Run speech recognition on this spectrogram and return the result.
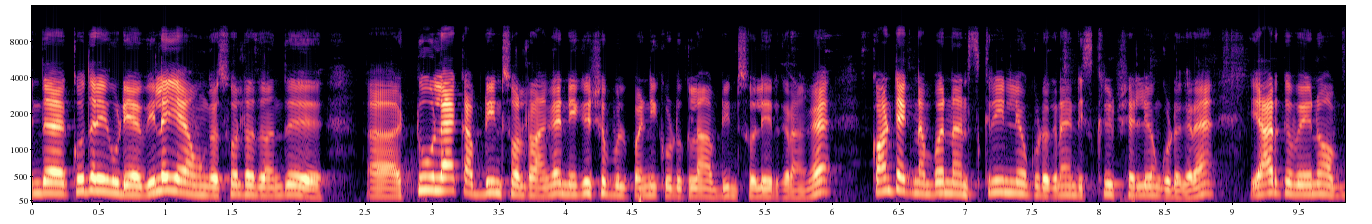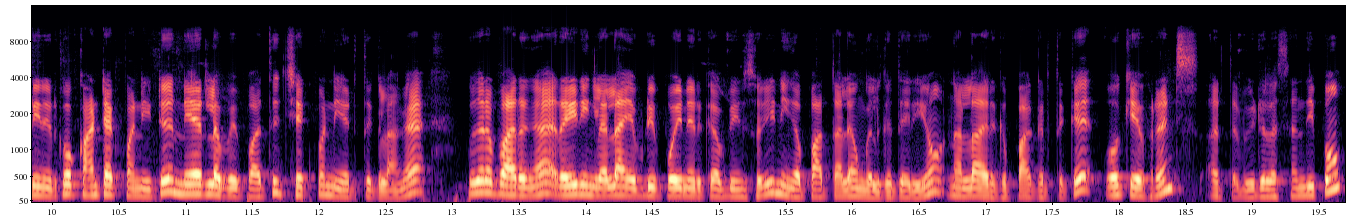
இந்த குதிரையுடைய விலையை அவங்க சொல்கிறது வந்து டூ லேக் அப்படின்னு சொல்கிறாங்க நெகிஷியபிள் பண்ணி கொடுக்கலாம் அப்படின்னு சொல்லியிருக்கிறாங்க. காண்டாக்ட் நம்பர் நான் ஸ்க்ரீன்லேயும் கொடுக்குறேன் டிஸ்கிரிப்ஷன்லேயும் கொடுக்குறேன். யாருக்கு வேணும் அப்படின்னு இருக்கோ காண்டாக்ட் பண்ணிவிட்டு நேரில் போய் பார்த்து செக் பண்ணி எடுத்துக்கலாங்க. குதிரை பாருங்கள் ரைடிங்லலாம் எப்படி போயின்னு இருக்குது அப்படின்னு சொல்லி நீங்கள் பார்த்தாலே உங்களுக்கு தெரியும். நல்லா இருக்குது பார்க்குறதுக்கு. ஓகே ஃப்ரெண்ட்ஸ் அடுத்த வீடியோவில் சந்திப்போம்.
